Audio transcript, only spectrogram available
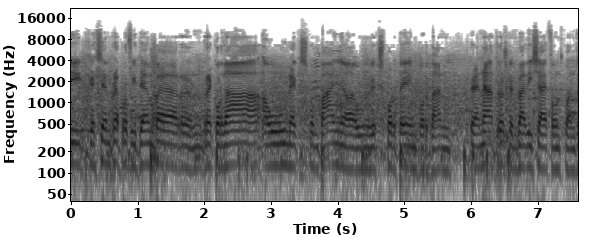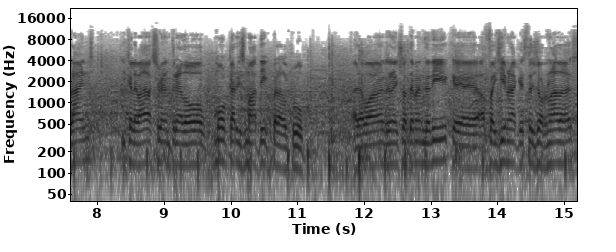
i que sempre aprofitem per recordar a un excompany, a un exporter important per a nosaltres que ens va deixar fa uns quants anys i que li va ser un entrenador molt carismàtic per al club. Llavors, en això també hem de dir que afegim en aquestes jornades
